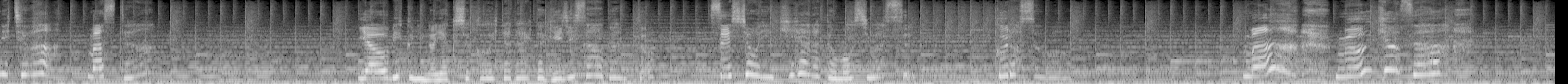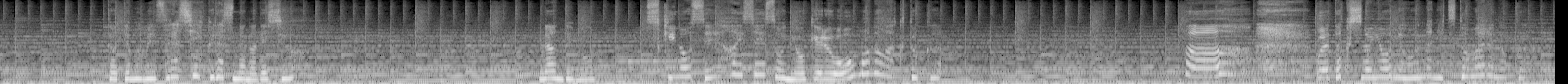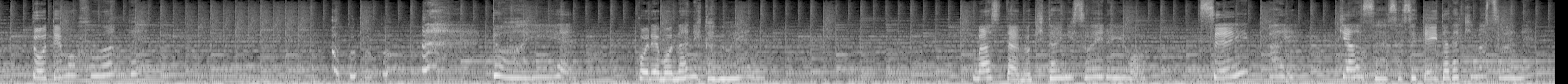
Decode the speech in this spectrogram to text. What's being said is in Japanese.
にちはマスター。八尾国の役職をいただいた疑似サーバント摂政院キララと申します。クロスを。まあムンキョンさん。とても珍しいクラスなのでしょう。何でも月の聖杯戦争における大物枠とか。ああ私のような女に務まるのか。とても不安で。とはいえこれも何かの縁。マスターの期待に添えるよう精一杯キャンサーさせていただきますわね。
